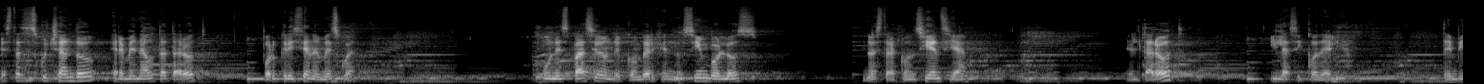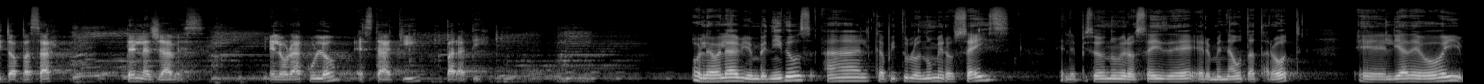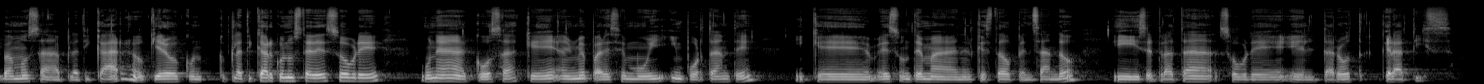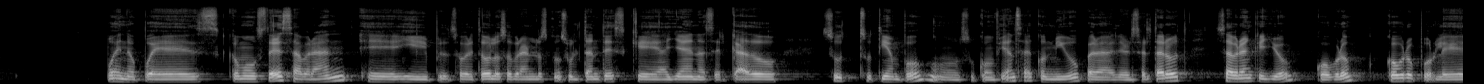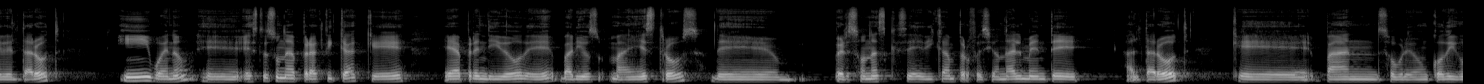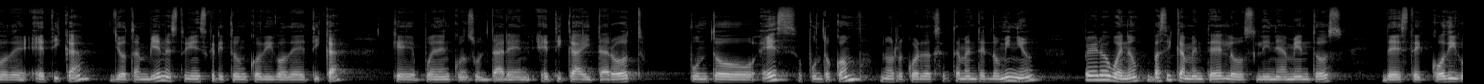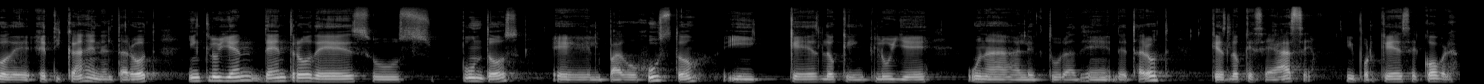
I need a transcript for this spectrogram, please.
Estás escuchando Hermenauta Tarot por Cristian Amezcua. Un espacio donde convergen los símbolos, nuestra conciencia, el tarot y la psicodelia. Te invito a pasar, ten las llaves. El oráculo está aquí para ti. Hola, hola, bienvenidos al capítulo número 6, el episodio número 6 de Hermenauta Tarot. El día de hoy vamos a platicar, o quiero platicar con ustedes sobre una cosa que a mí me parece muy importante y que es un tema en el que he estado pensando y se trata sobre el tarot gratis. Bueno, pues como ustedes sabrán, eh, y pues, sobre todo lo sabrán los consultantes que hayan acercado su, su, tiempo o su confianza conmigo para leerse el tarot, sabrán que yo cobro cobro por leer el tarot. Y bueno, eh, esto es una práctica que he aprendido de varios maestros, de personas que se dedican profesionalmente al tarot, que van sobre un código de ética. Yo también estoy inscrito en un código de ética que pueden consultar en éticaytarot.es o .com, no recuerdo exactamente el dominio, pero bueno, básicamente los lineamientos de este código de ética en el tarot incluyen dentro de sus puntos el pago justo y qué es lo que incluye una lectura de, tarot, qué es lo que se hace y por qué se cobra.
